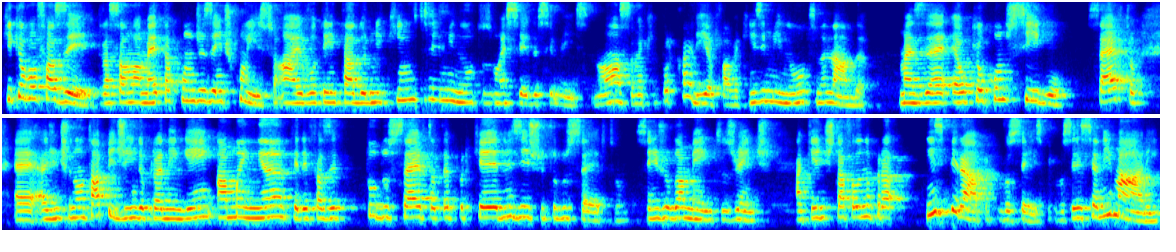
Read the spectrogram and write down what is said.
que, que eu vou fazer? Traçar uma meta condizente com isso. Ah, eu vou tentar dormir 15 minutos mais cedo esse mês. Nossa, mas que porcaria, Flávia. 15 minutos não é nada. Mas é, é o que eu consigo certo? É, a gente não está pedindo para ninguém amanhã querer fazer tudo certo, até porque não existe tudo certo, sem julgamentos, gente. Aqui a gente está falando para inspirar para vocês, para vocês se animarem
